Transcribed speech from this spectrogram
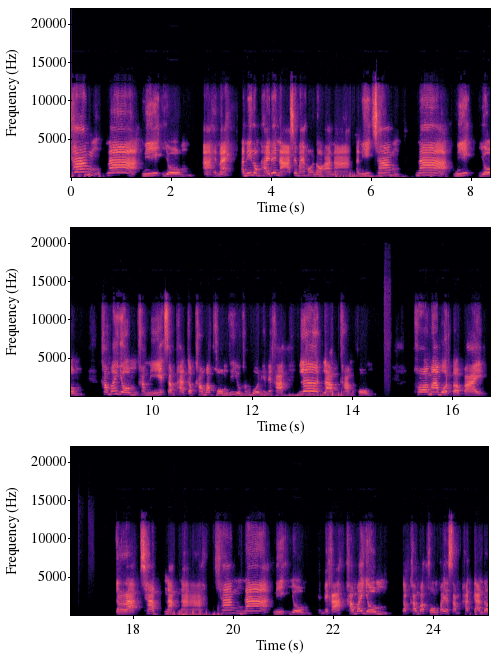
ช่างหน้านิยม อะเห็นไหมอันนี้ลงท้ายด้วยหนาใช่ไหมหอนออาหนา อันนี้ช่าง น้านิยมคำว่ายมคำนี้สัมผัสกับคำว่าคมที่อยู่ข้างบนเห็นไหมคะ เลิศล้ำคำคม พอมาบทต่อไป กระชับหนักหนา ช่างหน้านิยมเห็นไหมคะคำว่ายมกับคำว่าคมก็จะสัมผัสกันเรา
